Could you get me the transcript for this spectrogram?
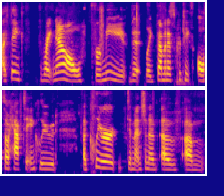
I think right now for me that like feminist critiques also have to include a clear dimension of of um,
